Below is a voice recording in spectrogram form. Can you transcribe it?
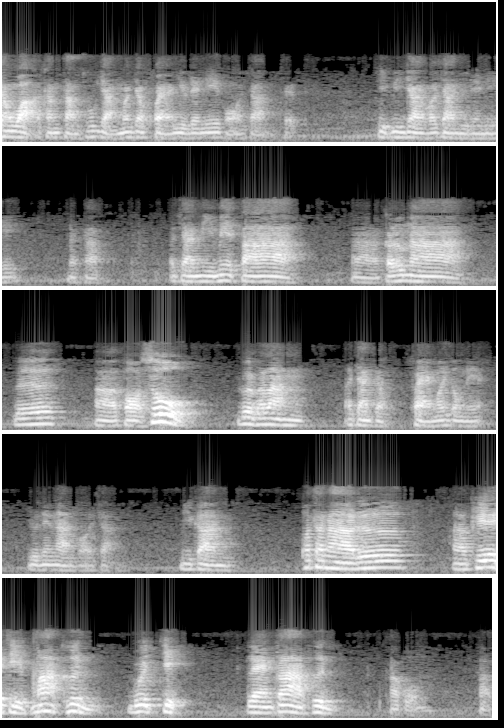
จังหวะต่างๆ ทุกอย่างมันจะแฝงอยู่ในนี้ของอาจารย์เสร็จจิตวิญญาณของอาจารย์อยู่ในนี้นะครับ อาจารย์มีเมตตากรุณา หรือต่อสู้ด้วยพลังอาจารย์จะแฝงไว้ตรงนี้ อยู่ในงานของอาจารย์ มีการพัฒนาหรือครีเอทีฟมากขึ้นด้วยจิตแรงกล้าขึ้น ครับผมครับ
